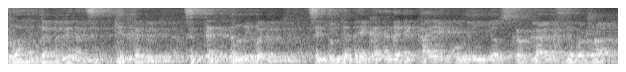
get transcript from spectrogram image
Лагідна людина це тиха людина, це терпелива людина, це людина, яка не нарікає, коли її оскарбляють, зневажають.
